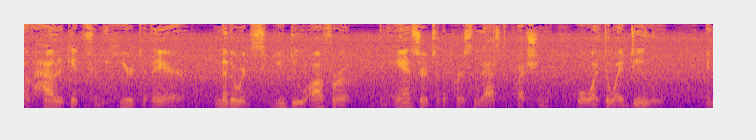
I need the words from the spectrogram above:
of how to get from here to there. In other words, you do offer an answer to the person that asked the question, well, what do I do? And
